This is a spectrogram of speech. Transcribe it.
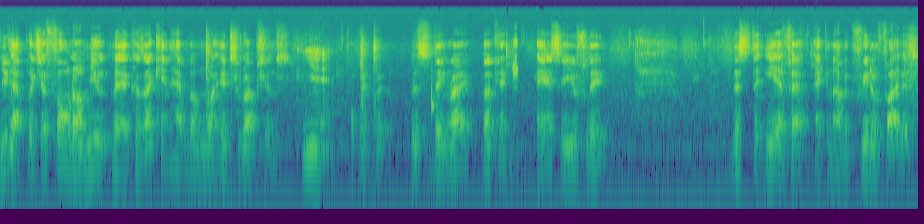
You got to put your phone on mute, man, because I can't have no more interruptions. yeah. Oh, wait, wait, this thing right? Okay. ANC Youth League. This is the EFF, Economic Freedom Fighters.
